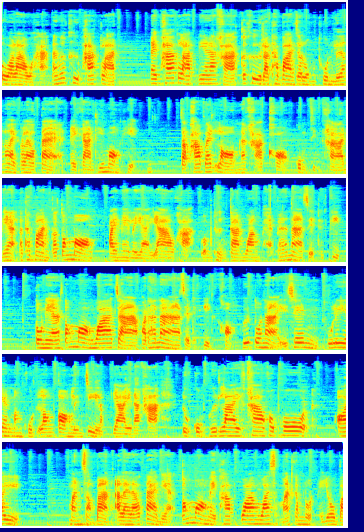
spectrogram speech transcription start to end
ตัวเราค่ะ นั่นก็คือภาครัฐ ในภาครัฐเนี่ยนะคะ ก็คือรัฐบาลจะลงทุนเรื่องอะไรก็แล้วแต่ในการที่มองเห็นสภาพแวดล้อมนะคะ ของกลุ่มสินค้าเนี่ยรัฐบาลก็ต้องมองไปในระยะยาวค่ะ รวมถึงการวางแผนพัฒนาเศรษฐกิจ ตรงนี้ต้องมองว่าจะพัฒนาเศรษฐกิจของพืชตัวไหน เช่น ทุเรียนมังคุดลองกองลิ้นจี่ลำไยนะคะหรือกลุ่มพืชไร่ข้าวข้าวโพด อ้อย มันสำปะหลังอะไรแล้วแต่เนี่ยต้องมองในภาพกว้างว่าสามารถกำหนดนโยบ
